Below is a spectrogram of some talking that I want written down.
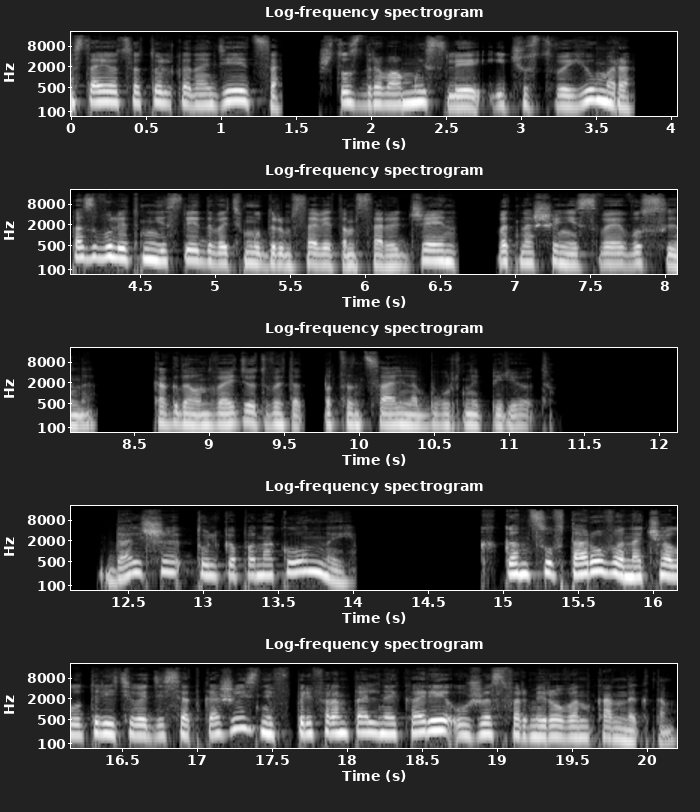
остается только надеяться, что здравомыслие и чувство юмора позволят мне следовать мудрым советам Сары Джейн в отношении своего сына, когда он войдет в этот потенциально бурный период. Дальше только по наклонной. К концу второго, началу третьего десятка жизни в префронтальной коре уже сформирован коннектом.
